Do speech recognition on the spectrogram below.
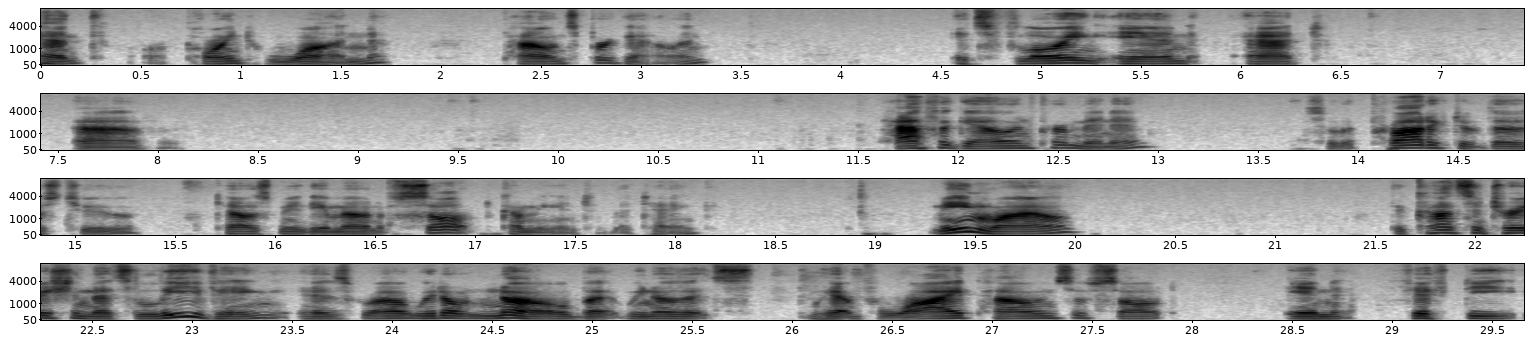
tenth or 0.1 pounds per gallon. It's flowing in at uh, half a gallon per minute. So the product of those two tells me the amount of salt coming into the tank. Meanwhile, the concentration that's leaving is, well, we don't know, but we know that we have Y pounds of salt in 50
